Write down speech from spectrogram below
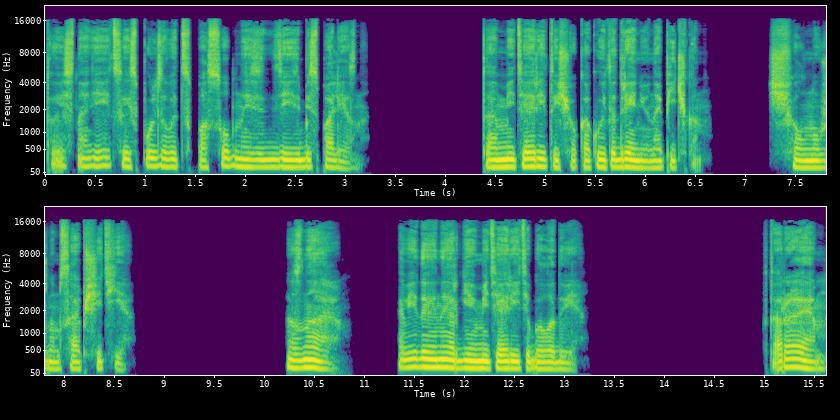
то есть надеяться использовать способность здесь бесполезно. Там метеорит еще какой-то дрянью напичкан. Счёл нужным сообщить я. Знаю. Вида энергии в метеорите было две. Вторая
